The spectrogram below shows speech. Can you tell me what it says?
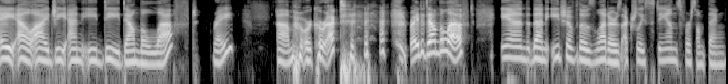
A L I G N E D down the left, right? um, or correct, write it down the left. And then each of those letters actually stands for something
